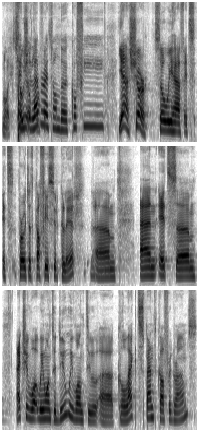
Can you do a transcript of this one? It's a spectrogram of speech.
like Can you elaborate profits. on the coffee? Yeah, sure. So we have it's it's project Café Circulaire, um, and it's um, actually what we want to do. We want to uh, collect spent coffee grounds,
